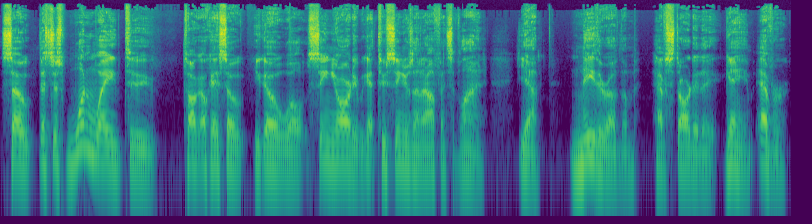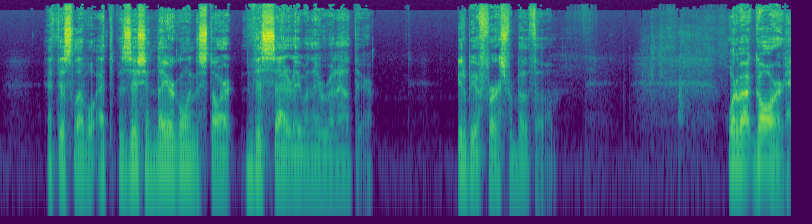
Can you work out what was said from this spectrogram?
So that's just one way to talk. Okay, so you go, well, seniority, we got two seniors on an offensive line. Yeah, neither of them have started a game ever at this level at the position they are going to start this Saturday when they run out there. It'll be a first for both of them. What about guard?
